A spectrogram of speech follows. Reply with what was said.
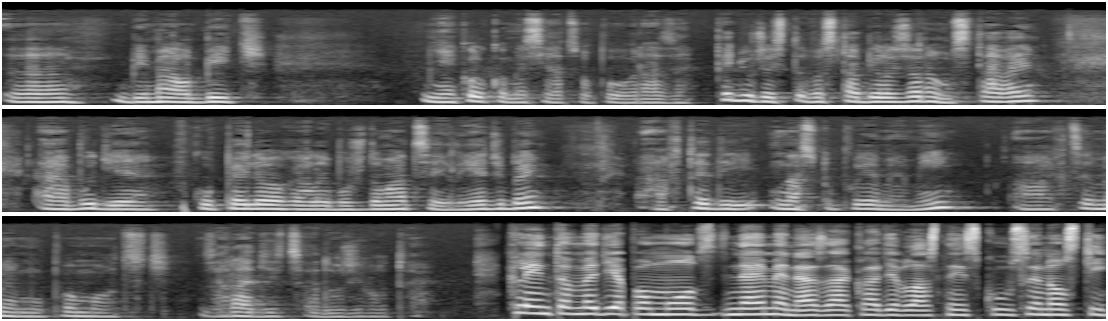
e, by mal byť niekoľko mesiacov po úraze. Keď už je vo stabilizovanom stave a bude v kúpeľoch alebo už domácej liečbe a vtedy nastupujeme my a chceme mu pomôcť zhradiť sa do života. Klientom vedia pomôcť najmä na základe vlastnej skúsenosti.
